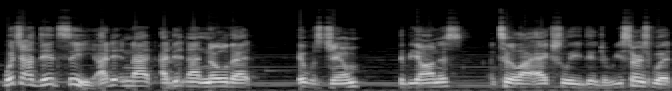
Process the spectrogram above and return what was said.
which I did see. I did not I did not know that it was Jim, to be honest, until I actually did the research. But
